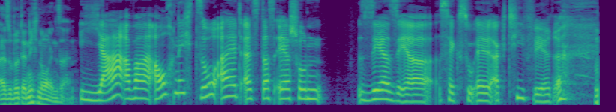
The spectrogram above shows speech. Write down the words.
Also wird er nicht neun sein. Ja, aber auch nicht so alt, als dass er schon sehr, sehr sexuell aktiv wäre.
